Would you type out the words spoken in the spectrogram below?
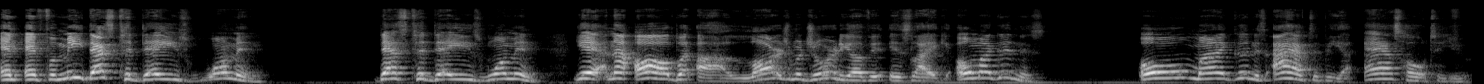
and and for me, that's today's woman. That's today's woman. Yeah, not all, but a large majority of it is like, oh my goodness. Oh my goodness. I have to be an asshole to you.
